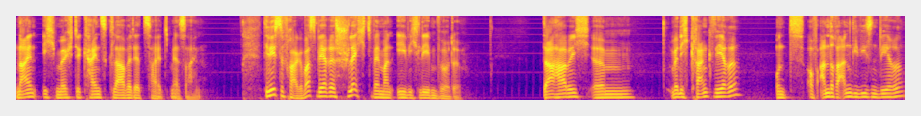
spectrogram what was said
nein, ich möchte kein Sklave der Zeit mehr sein. Die nächste Frage, was wäre schlecht, wenn man ewig leben würde? Da habe ich, ähm, wenn ich krank wäre und auf andere angewiesen wäre,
